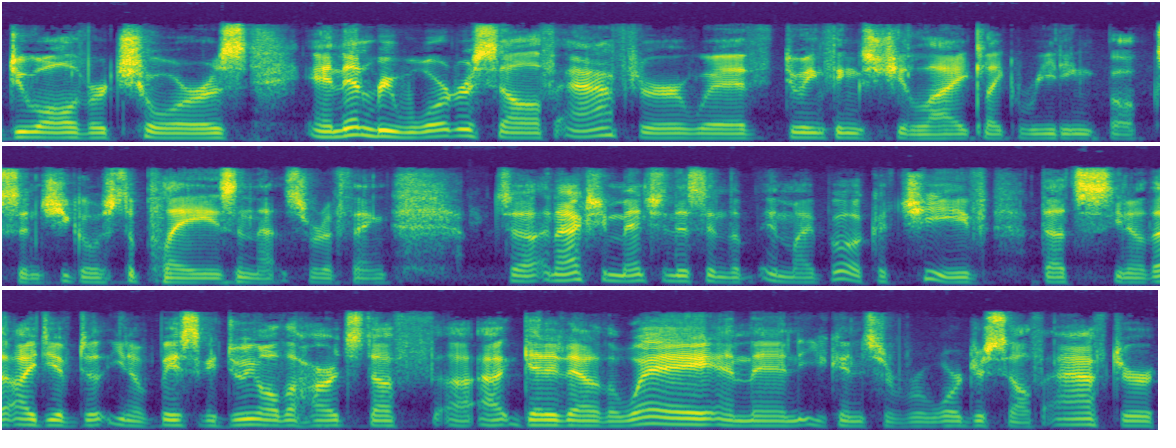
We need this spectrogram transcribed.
do all of her chores and then reward herself after with doing things she liked like reading books and she goes to plays and that sort of thing uh, and I actually mentioned this in the in my book, Achieve. That's you know the idea of do, you know basically doing all the hard stuff, uh, get it out of the way, and then you can sort of reward yourself after.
